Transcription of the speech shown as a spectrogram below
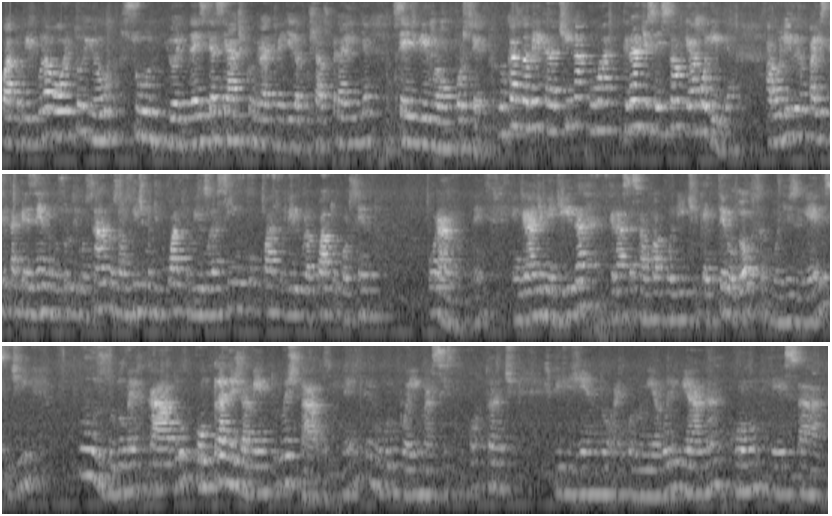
4,8% e o sul e o leste asiático, em grande medida puxados pela Índia, 6,1%. No caso da América Latina, uma grande exceção é a Bolívia. A Bolívia é um país que está crescendo nos últimos anos a um ritmo de 4,5%, 4,4% por ano. Né? Em grande medida, graças a uma política heterodoxa, como dizem eles, de uso do mercado com planejamento do Estado. Né? Tem um grupo aí marxista importante dirigindo a economia boliviana com essa,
